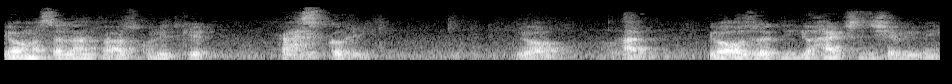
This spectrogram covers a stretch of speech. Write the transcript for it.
یا مثلا فرض کنید که رستگاری. یا هر یا آزادی یا هر چیزی شبیه این.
